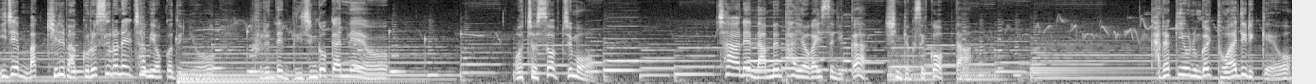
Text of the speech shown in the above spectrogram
이제 막 길 밖으로 쓸어낼 참이었거든요. 그런데 늦은 것 같네요. 어쩔 수 없지 뭐. 차 안에 남는 타이어가 있으니까 신경 쓸 거 없다. 갈아 끼우는 걸 도와드릴게요.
